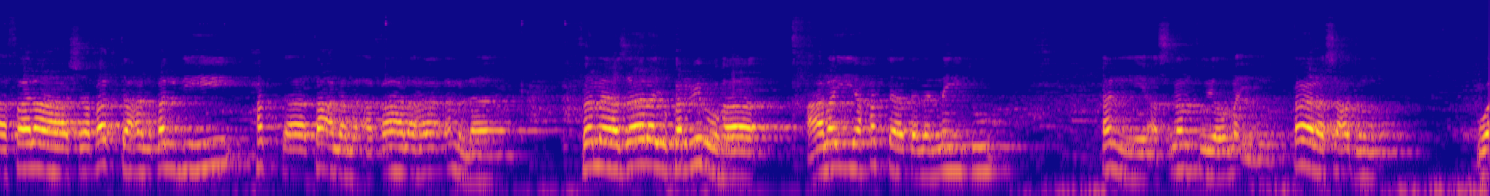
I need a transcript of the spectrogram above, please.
afalaa shaqaqta can qalbihi xataa taclama aqaalaha am laa famaa zaala yukariruhaa calaya xataa tamanaytu annii aslamtu yowmaidin qaala sacdun wa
